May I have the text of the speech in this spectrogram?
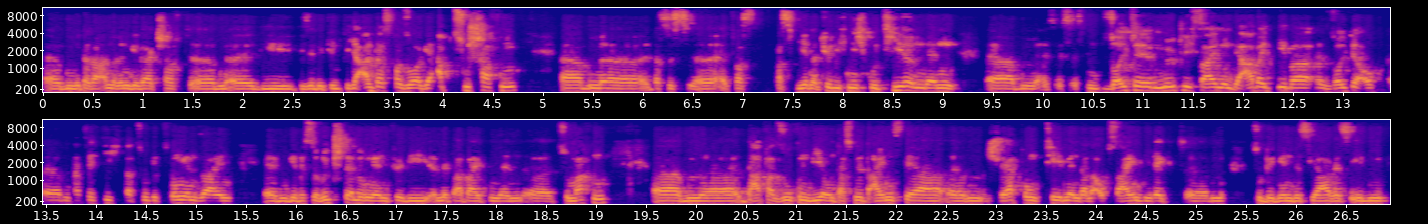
äh, mit einer anderen Gewerkschaft ähm, äh, die, diese betriebliche Altersvorsorge abzuschaffen. Ähm, äh, das ist äh, etwas, was wir natürlich nicht gutieren, denn ähm, es, es, es sollte möglich sein und der Arbeitgeber äh, sollte auch ähm, tatsächlich dazu gezwungen sein, ähm, gewisse Rückstellungen für die Mitarbeitenden äh, zu machen. Ähm, äh, da versuchen wir, und das wird eines der ähm, Schwerpunktthemen dann auch sein, direkt ähm, zu Beginn des Jahres eben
